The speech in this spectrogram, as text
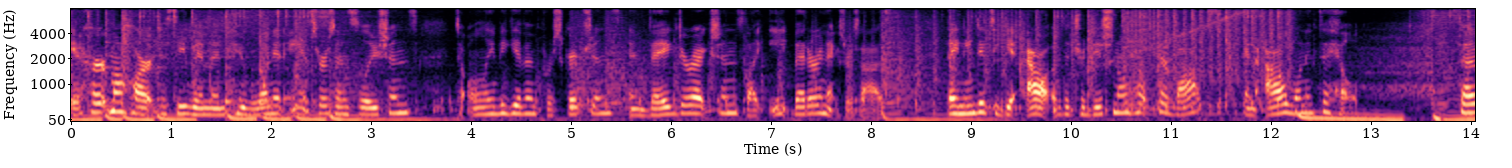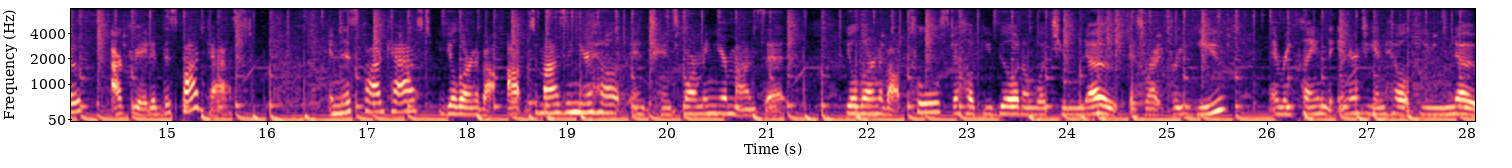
It hurt my heart to see women who wanted answers and solutions to only be given prescriptions and vague directions like eat better and exercise. They needed to get out of the traditional healthcare box, and I wanted to help. So I created this podcast. In this podcast, you'll learn about optimizing your health and transforming your mindset. You'll learn about tools to help you build on what you know is right for you and reclaim the energy and health you know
